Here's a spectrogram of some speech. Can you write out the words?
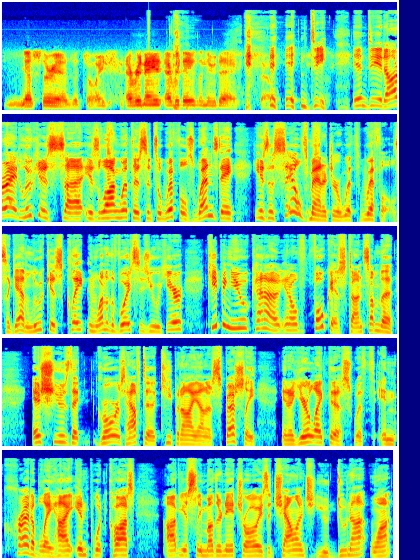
Yes, there is. It's always every day. Every day is a new day. So. indeed, indeed. All right, Lucas uh, is along with us. It's a Wyffels Wednesday. He is a sales manager with Wyffels. Again, Lucas Clayton, one of the voices you hear, keeping you kind of you know focused on some of the issues that growers have to keep an eye on, especially in a year like this with incredibly high input costs. Obviously, Mother Nature always a challenge. You do not want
